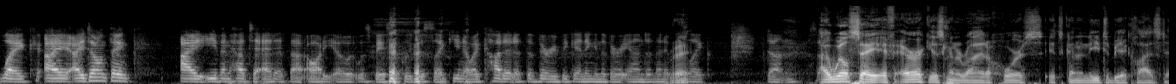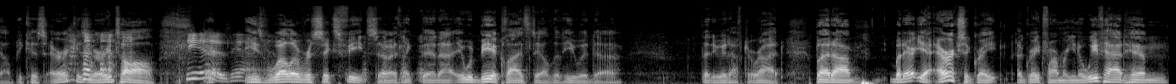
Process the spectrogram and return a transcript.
Like, I, I don't think I even had to edit that audio. It was basically just like, you know, I cut it at the very beginning and the very end, and then it was like psh, done. So, I will say, if Eric is going to ride a horse, it's going to need to be a Clydesdale because Eric is very tall. he is. Yeah, He's yeah. well over six feet, so I think that uh, it would be a Clydesdale that he would uh, that he would have to ride. But um, but yeah, Eric's a great a great farmer. You know, we've had him.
